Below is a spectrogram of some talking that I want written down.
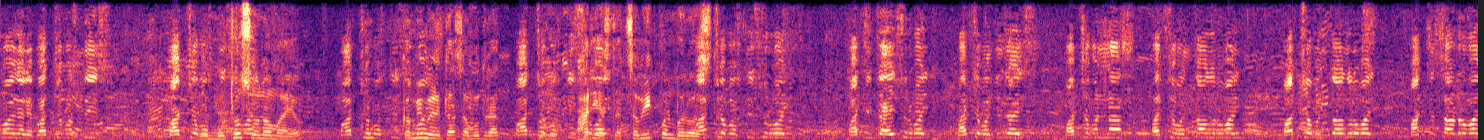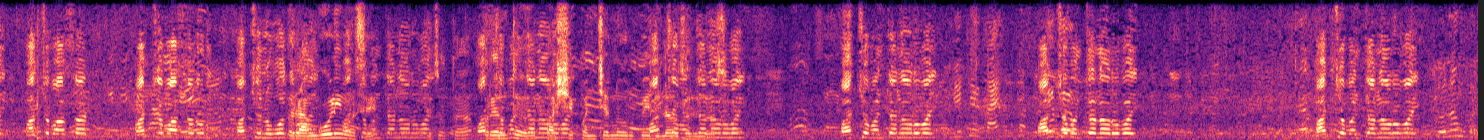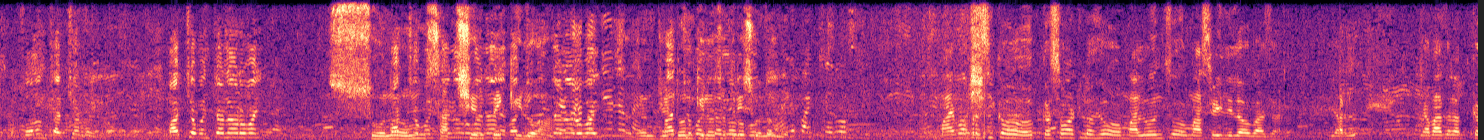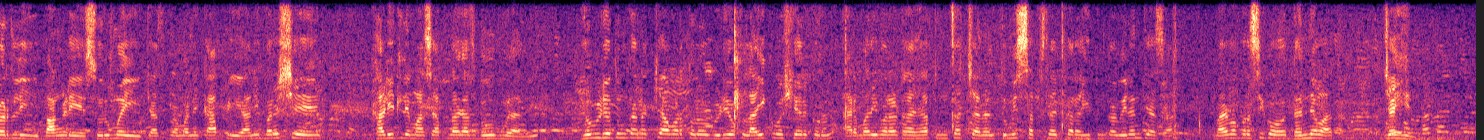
मोठं सोनं माय पाचशे पस्तीस कमी. मिळतात समुद्रात भारी. असतात. चवीक पण बरोबर पाचशे पस्तीस रुपये पाचशे चाळीस रुपये. पाचशे पंचेचाळीस पाचशे पन्नास पाचशे पंचावन्न रुपये पाचशे पंचावन्न रुपये. पाचशे साठ रुपये पाचशे बासष्ट पाचशे बासष्ट पाचशे नव्वद रांगोळी मासे त्याचं पाचशे पंच्याण्णव रुपये, रुपये. पाचशे पंच्याण्णव रुपये. पाचशे पंच्याण्णव रुपये. पाचशे पंच्याण्णव रुपये. सोनम सातशे रुपये पाचशे पंच्याण्णव रुपये. सोनं सातशे रुपये किलो हा साधारण दीड दोन किलोचं तरी सोनं मिळेल. मायबा रसिक कसं वाटलं हो मालवणचं मासळी लिलाव बाजार? या या बाजारात करली बांगडे सुरमई त्याचप्रमाणे कापी आणि बरेचसे खाडीतले मासे आपल्याला आज बघूक मिळाली. ह्यो व्हिडिओ तुमका नक्की आवडतलो व्हिडिओक लाईक व शेअर करून आरमारी मराठा ह्या तुमचाच चॅनल तुम्हीच सबस्क्राईब करा ही तुमका विनंती असा. मायबाप रसिको धन्यवाद. जय हिंद.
